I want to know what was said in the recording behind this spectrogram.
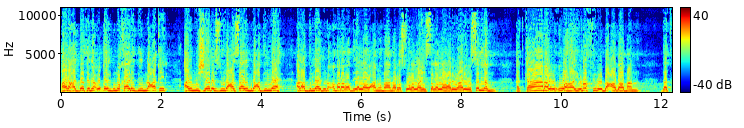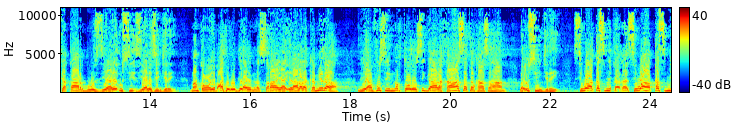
qaala xadaanii cuqayl bnu khaalidin bni caqiil can ibni shihaab azuhri can salim bni cabdillaah can cabdillahi bni cumara radia allahu canhuma ana rasuula allahi sala allahu aleyh waalih wasalam qad kaana wuxuu ahaa yunafilu bacda man dadka qaar buu ziyaado siin jiray manka oo yabcau uu dirayo min asaraaya ilaalada ka mida lianfusihim naftooda si gaara khaasatan khaas ahaan wax u siin jiray siwaa qasmi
